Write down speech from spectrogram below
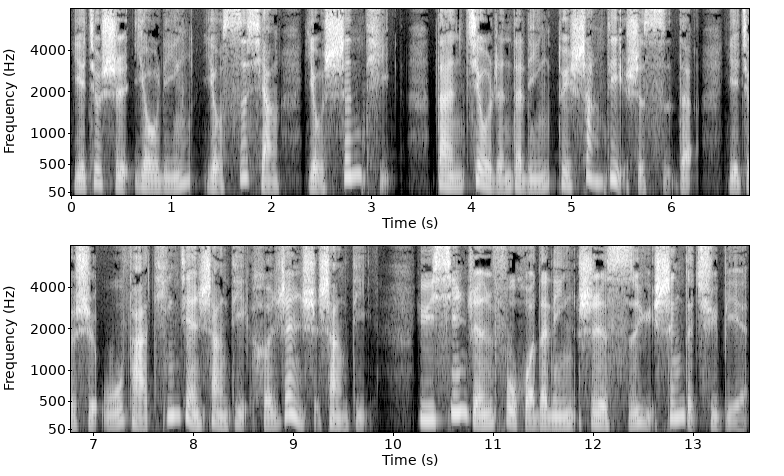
也就是有灵、有思想、有身体。但救人的灵对上帝是死的，也就是无法听见上帝和认识上帝。与新人复活的灵是死与生的区别。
